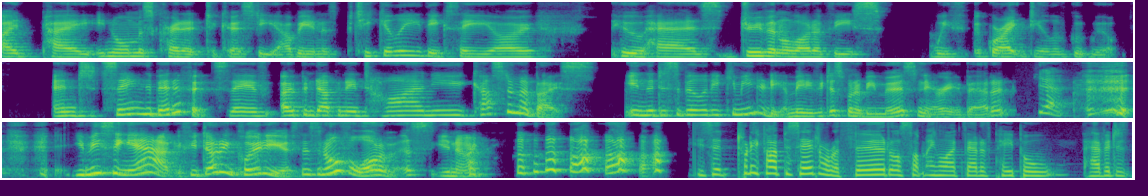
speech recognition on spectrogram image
I pay enormous credit to Kirsty Albion, particularly the CEO, who has driven a lot of this with a great deal of goodwill and seeing the benefits. They've opened up an entire new customer base in the disability community. I mean, if you just want to be mercenary about it, yeah, you're missing out if you're not including us. There's an awful lot of us, you know. Is it 25% or a third or something like that of people have it?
